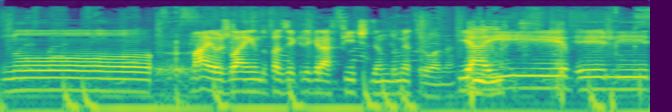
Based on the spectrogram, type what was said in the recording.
no Miles lá indo fazer aquele grafite dentro do metrô, né? E aí ele,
